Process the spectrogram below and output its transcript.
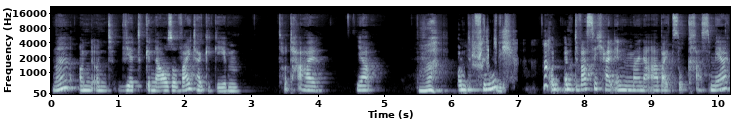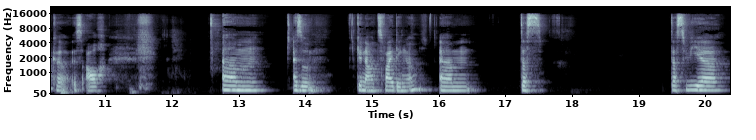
ne? und, und wird genauso weitergegeben. Total, ja. Und für mich, und, und was ich halt in meiner Arbeit so krass merke, ist auch, ähm, also genau zwei Dinge, ähm, dass, dass wir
